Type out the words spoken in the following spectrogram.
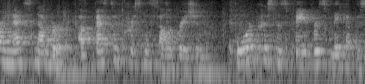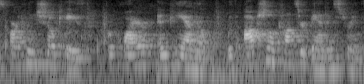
our next number, a festive Christmas celebration. Four Christmas favorites make up the sparkling showcase for choir and piano with optional concert band and strings.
